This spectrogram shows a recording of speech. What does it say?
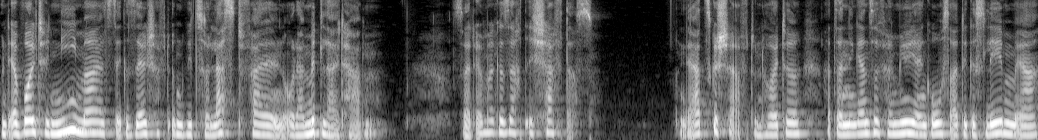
Und er wollte niemals der Gesellschaft irgendwie zur Last fallen oder Mitleid haben. So hat er immer gesagt, ich schaff das. Und er hat es geschafft. Und heute hat seine ganze Familie ein großartiges Leben. Er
